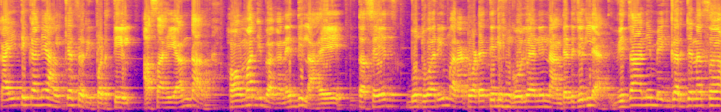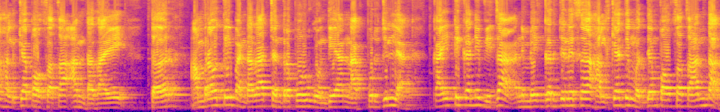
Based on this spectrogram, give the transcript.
काही ठिकाणी हलक्या सरी पडतील असाही अंदाज हवामान विभागाने दिला आहे. तसेच बुधवारी मराठवाड्यातील हिंगोली आणि नांदेड जिल्ह्यात विजा आणि मेघगर्जनासह हलक्या पावसाचा अंदाज आहे. तर अमरावती भंडारा चंद्रपूर गोंदिया नागपूर जिल्ह्यात काही ठिकाणी विजा आणि मेघगर्जनेसह हलक्या ते मध्यम पावसाचा अंदाज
